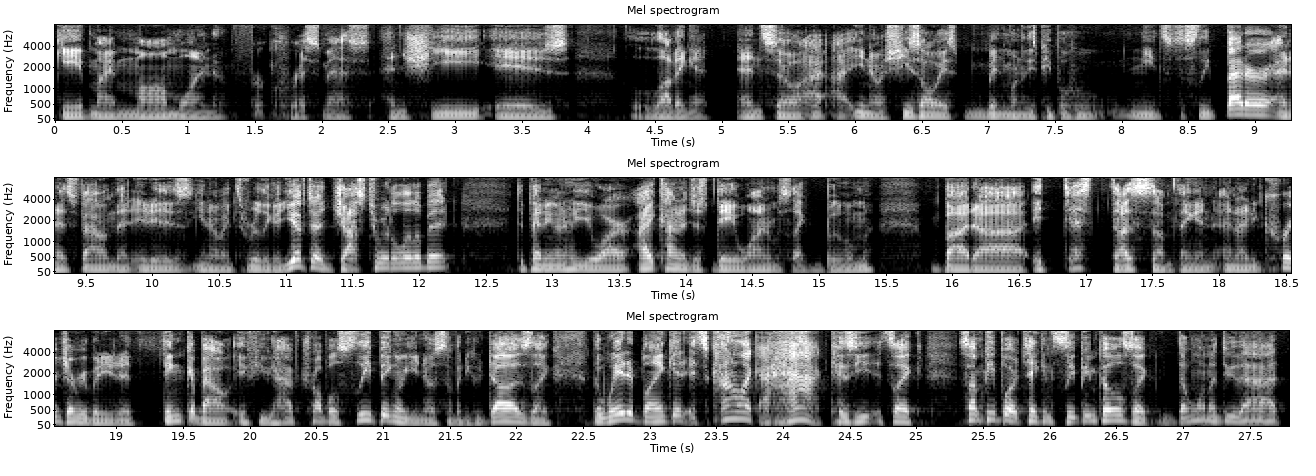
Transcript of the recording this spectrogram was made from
gave my mom one for Christmas and she is loving it. And so I, I, you know, she's always been one of these people who needs to sleep better and has found that it is, you know, it's really good. You have to adjust to it a little bit depending on who you are. I kind of just day one was like boom, but uh, it just does something. And, and I'd encourage everybody to think about if you have trouble sleeping or you know somebody who does, like the weighted blanket, it's kind of like a hack because it's like some people are taking sleeping pills, like don't want to do that.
